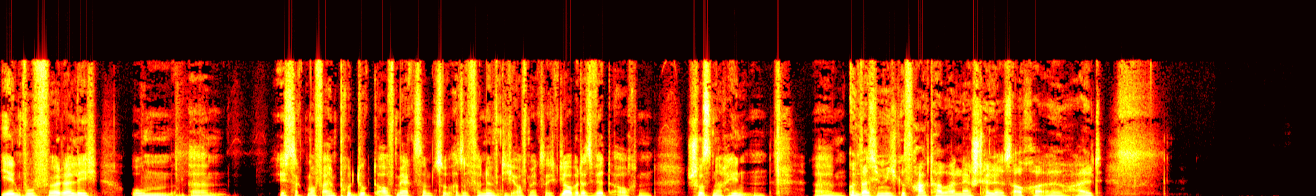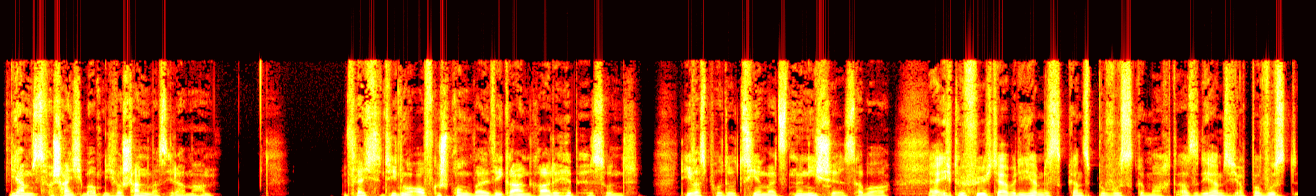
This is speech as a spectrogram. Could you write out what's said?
irgendwo förderlich, um ähm, ich sag mal, auf ein Produkt aufmerksam zu, also vernünftig aufmerksam. Ich glaube, das wird auch ein Schuss nach hinten. Ähm, und was ich mich gefragt habe an der Stelle ist auch äh, halt, die haben es wahrscheinlich überhaupt nicht verstanden, was sie da machen. Vielleicht sind die nur aufgesprungen, weil vegan gerade hip ist und die was produzieren, weil es eine Nische ist, aber. Ja, ich befürchte aber, die haben das ganz bewusst gemacht. Also die haben sich auch bewusst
